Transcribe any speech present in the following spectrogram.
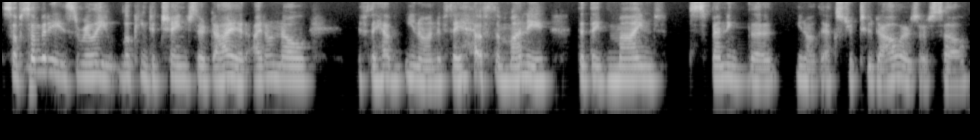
So if somebody is really looking to change their diet, I don't know if they have, you know, and if they have the money that they'd mind spending the, you know, the extra $2 or so.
